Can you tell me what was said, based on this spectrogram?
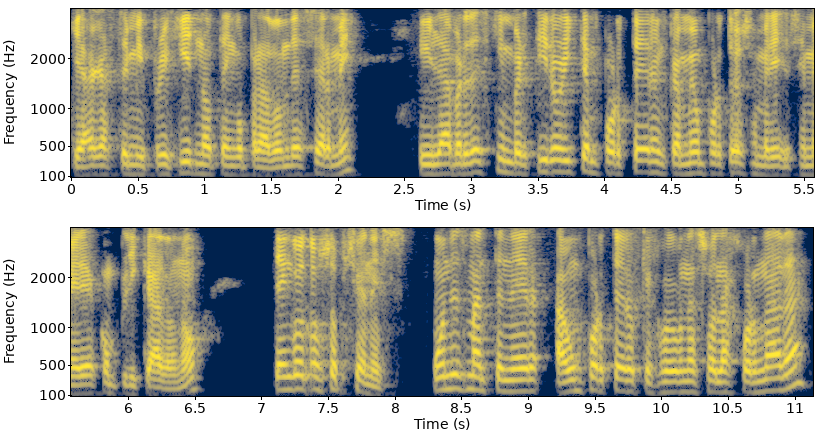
ya gasté mi free hit, no tengo para dónde hacerme. Y la verdad es que invertir ahorita en portero, en camión portero, se me, se me haría complicado, ¿no? Tengo dos opciones. Una es mantener a un portero que juega una sola jornada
